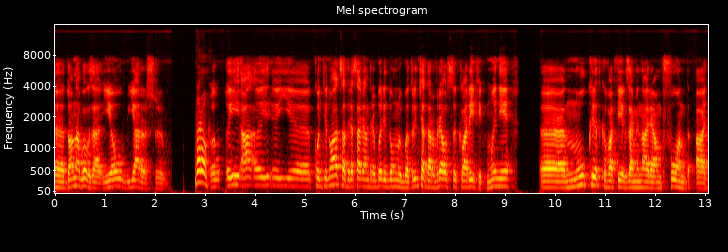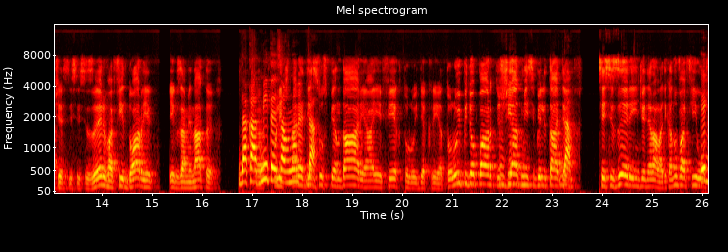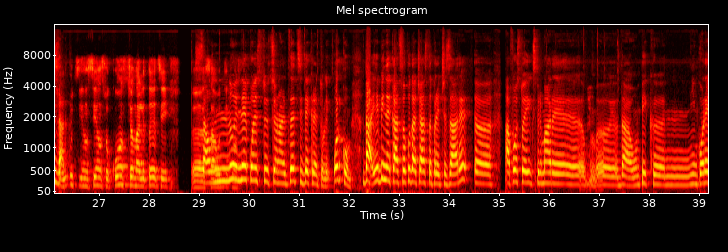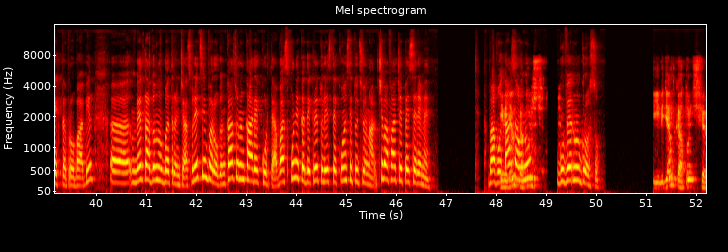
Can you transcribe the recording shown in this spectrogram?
Uh, doamna Bogza, eu iarăși Vă rog. Îi, a, îi, îi continuați adresarea întrebării domnului Bătrâncea, dar vreau să clarific. Mâine nu cred că va fi examinarea în fond a acestei sesizări, va fi doar examinată dacă admite sau nu, de da. suspendare a efectului decretului, pe de o parte, uh-huh. și mhm. admisibilitatea da. sesizării în general. Adică nu va fi o exact. soluție în sensul constituționalității Uh, sau, sau nu neconstituționalității decretului. Oricum, da, e bine că ați făcut această precizare. Uh, a fost o exprimare, uh, da, un pic incorrectă, probabil. Merg la domnul Bătrâncea. Spuneți-mi, vă rog, în cazul în care Curtea va spune că decretul este constituțional, ce va face PSRM? Va vota Evident sau nu atunci... guvernul Grosu? Evident că atunci uh,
